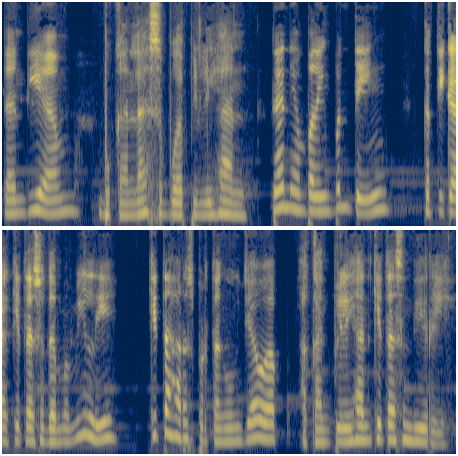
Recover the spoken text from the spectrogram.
dan diam bukanlah sebuah pilihan. Dan yang paling penting, ketika kita sudah memilih, kita harus bertanggung jawab akan pilihan kita sendiri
